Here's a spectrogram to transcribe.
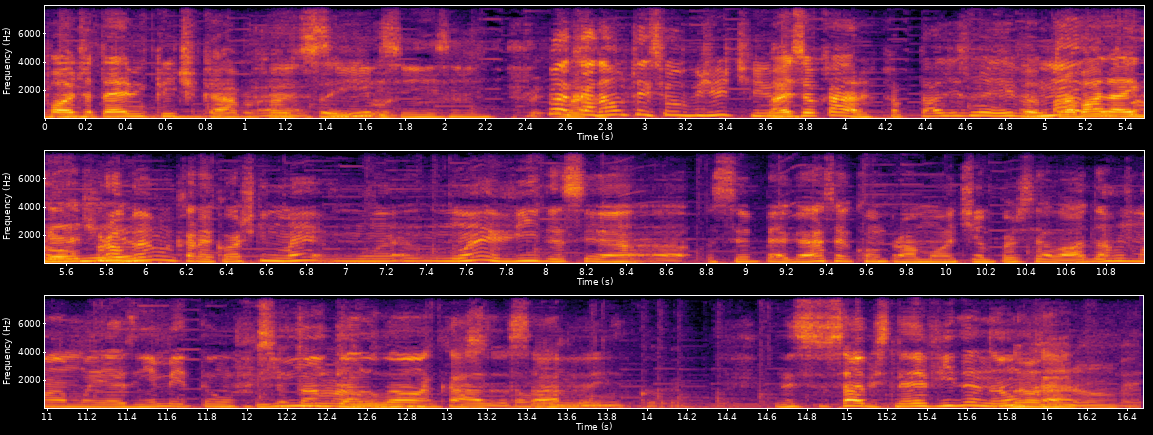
Pode até me criticar por causa É, disso sim, aí, mano. sim, sim. Mas, Mas- cada um tem seu objetivo. Mas eu, cara, capitalismo aí, vamos Mas trabalhar o e ganhar O dinheiro. problema, cara, é que eu acho que não é, não é, não é vida você, você pegar, você comprar uma motinha parcelada, arrumar uma mulherzinha, meter um filho Você tá e alugar uma casa, você tá sabe? maluco, velho. Isso, sabe, isso não é vida não, não, cara. Não, velho.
